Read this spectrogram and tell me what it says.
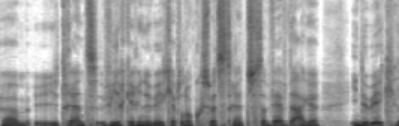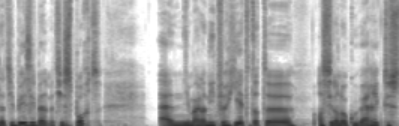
Ehm, je traint vier keer in de week. Je hebt dan ook wedstrijd. Dus het zijn vijf dagen in de week dat je bezig bent met je sport. En je mag dan niet vergeten dat eh, als je dan ook werkt, dus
